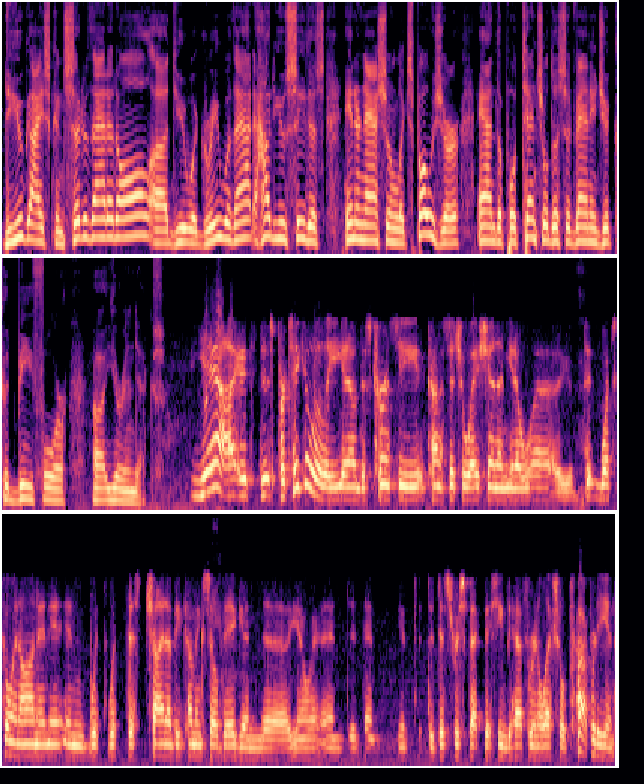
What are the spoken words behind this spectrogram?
Do you guys consider that at all? Uh, do you agree with that? How do you see this international exposure and the potential disadvantage it could be for uh, your index? Yeah, it's this particularly you know this currency kind of situation, and you know uh, th- what's going on in, in with with this China becoming so big, and uh, you know and and the disrespect they seem to have for intellectual property and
